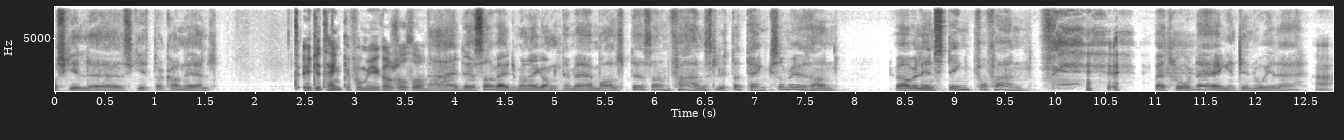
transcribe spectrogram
Og skille skitt og kanel. Ikke tenke for mye, kanskje også? Nei, det sa Weidemann en gang til meg. Malte sånn Faen, slutt å tenke så mye sånn. Du har vel instinkt, for faen. Og jeg tror det er egentlig noe i det. Ja.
